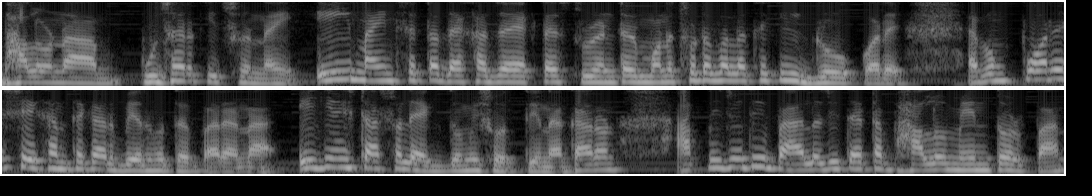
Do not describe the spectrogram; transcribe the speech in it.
ভালো না, বুঝার কিছু নাই। এই মাইন্ডসেটটা দেখা যায় একটা স্টুডেন্টের মনে ছোটোবেলা থেকেই গ্রো করে এবং পরে সে এখান থেকে আর বের হতে পারে না। এই জিনিসটা আসলে একদমই সত্যি না। কারণ আপনি যদি বায়োলজিতে একটা ভালো মেন্টর পান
